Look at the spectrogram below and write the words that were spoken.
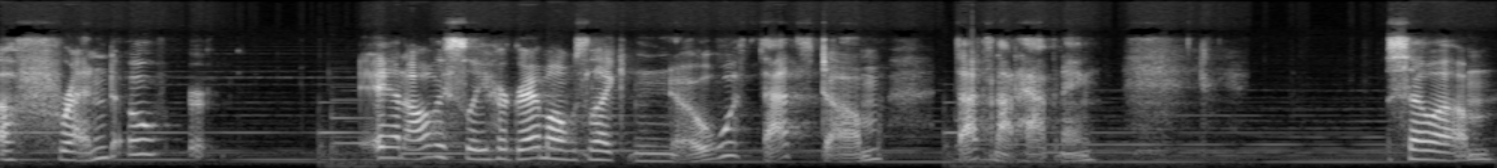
a friend over. And obviously her grandma was like, no, that's dumb. That's not happening. So, um,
